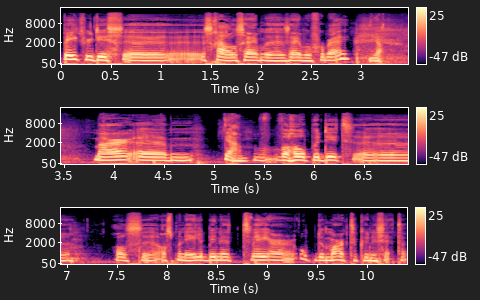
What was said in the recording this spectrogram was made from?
Petri dish uh, schaal zijn we, zijn we voorbij. Ja. Maar um, ja, we hopen dit als, als panelen binnen twee jaar op de markt te kunnen zetten.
